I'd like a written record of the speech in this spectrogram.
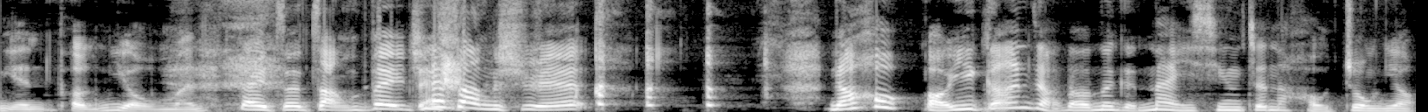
年朋友们 带着长辈去上学。然后宝仪刚刚讲到那个耐心真的好重要，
